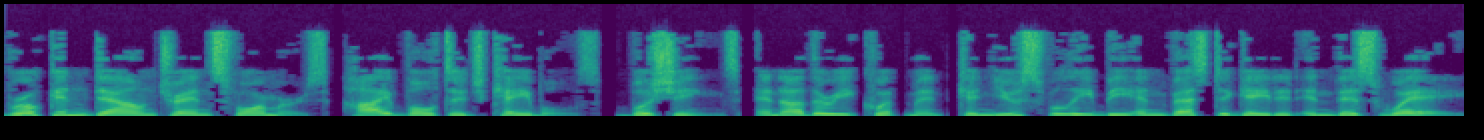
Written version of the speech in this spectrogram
Broken down transformers, high-voltage cables, bushings, and other equipment can usefully be investigated in this way.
